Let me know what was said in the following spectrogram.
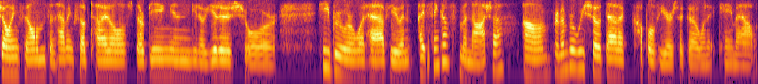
showing films and having subtitles they're being in you know yiddish or hebrew or what have you and i think of menashe um, remember, we showed that a couple of years ago when it came out.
